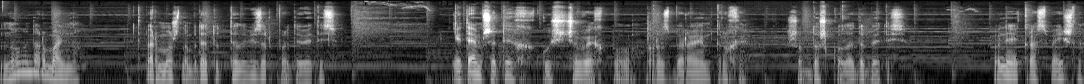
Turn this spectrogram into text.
Ну, нормально. Тепер можна буде тут телевізор подивитись. Ідемо ще тих кущових порозбираємо трохи, щоб до школи добитись. Вони якраз вийшли.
